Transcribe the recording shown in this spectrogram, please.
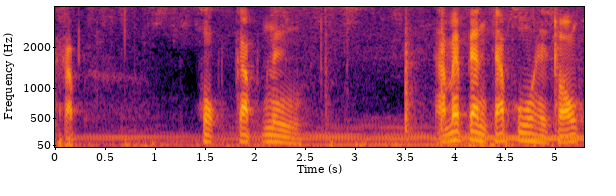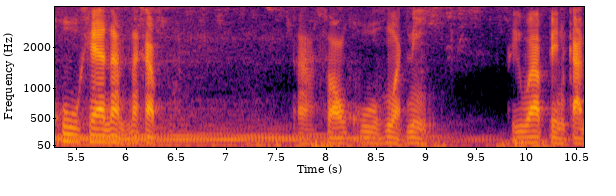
นะครับ หกกับหนึ่งอ่าแม่แป้นจับคู่ให้สองคู่แค่นั้นนะครับอ่าสองคู่หวดนี้ ถือว่าเป็นการ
